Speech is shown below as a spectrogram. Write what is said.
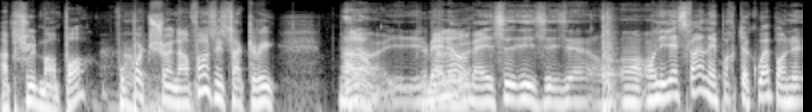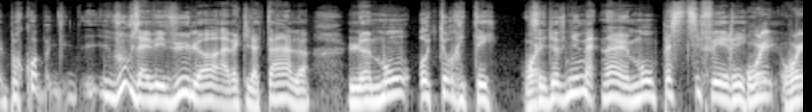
Absolument pas. Faut pas toucher un enfant, c'est sacré. Alors, Non, c'est ben non, ben on, on les laisse faire n'importe quoi. on pourquoi Vous, vous avez vu là avec le temps là, le mot autorité. Oui. C'est devenu maintenant un mot pestiféré. Oui, oui,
